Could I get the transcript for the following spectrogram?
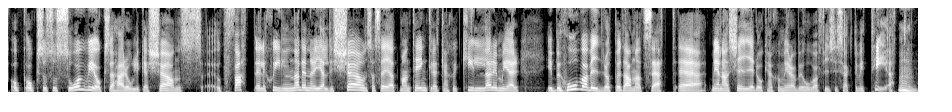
Och också så såg vi också här olika könsuppfatt eller skillnader när det gällde kön, så att säga att man tänker att kanske killar är mer i behov av idrott på ett annat sätt eh, medan tjejer då kanske mer har behov av fysisk aktivitet. Mm.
